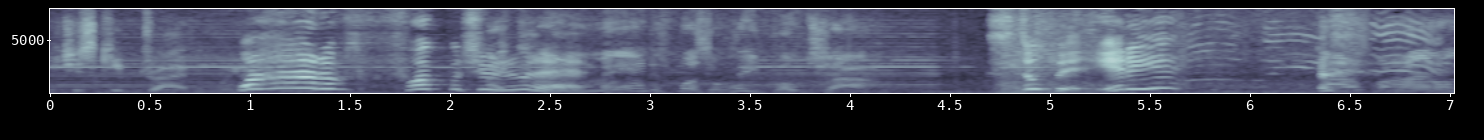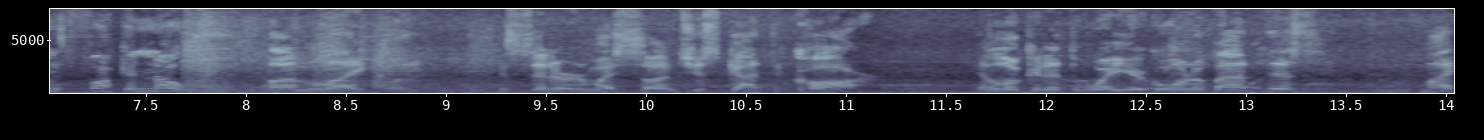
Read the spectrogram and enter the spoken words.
You just keep driving. Why the fuck would you Hey, do that? on, man. This was a repo job. Stupid idiot. I was behind on this fucking note. Unlikely, considering my son just got the car. And looking at the way you're going about this, my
